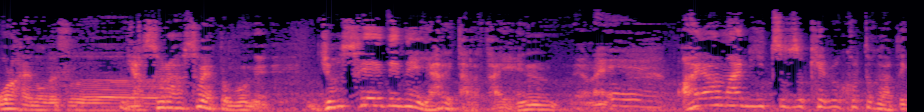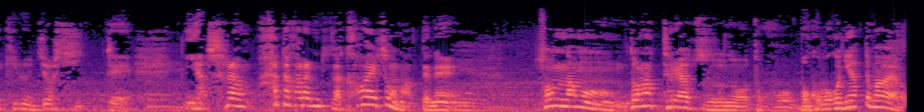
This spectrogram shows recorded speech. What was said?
おらへんのです。いやそりゃそうやと思うね。女性でねやれたら大変だよね、え謝り続けることができる女子っていやそれは傍から見てたらかわいそうになってね、そんなもん怒鳴ってるやつのとこボコボコにやってまうやろ、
